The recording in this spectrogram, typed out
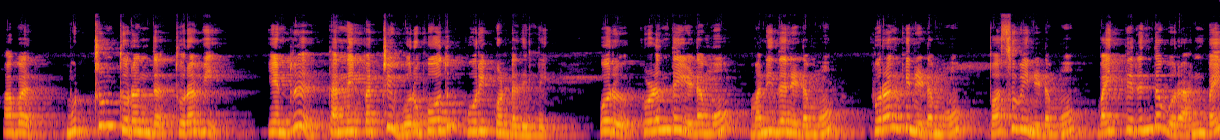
அவர் முற்றும் துறந்த துறவி என்று தன்னை பற்றி ஒருபோதும் கூறிக்கொண்டதில்லை. ஒரு குழந்தையிடமோ மனிதனிடமோ குரங்கினிடமோ பசுவினிடமோ வைத்திருந்த ஒரு அன்பை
